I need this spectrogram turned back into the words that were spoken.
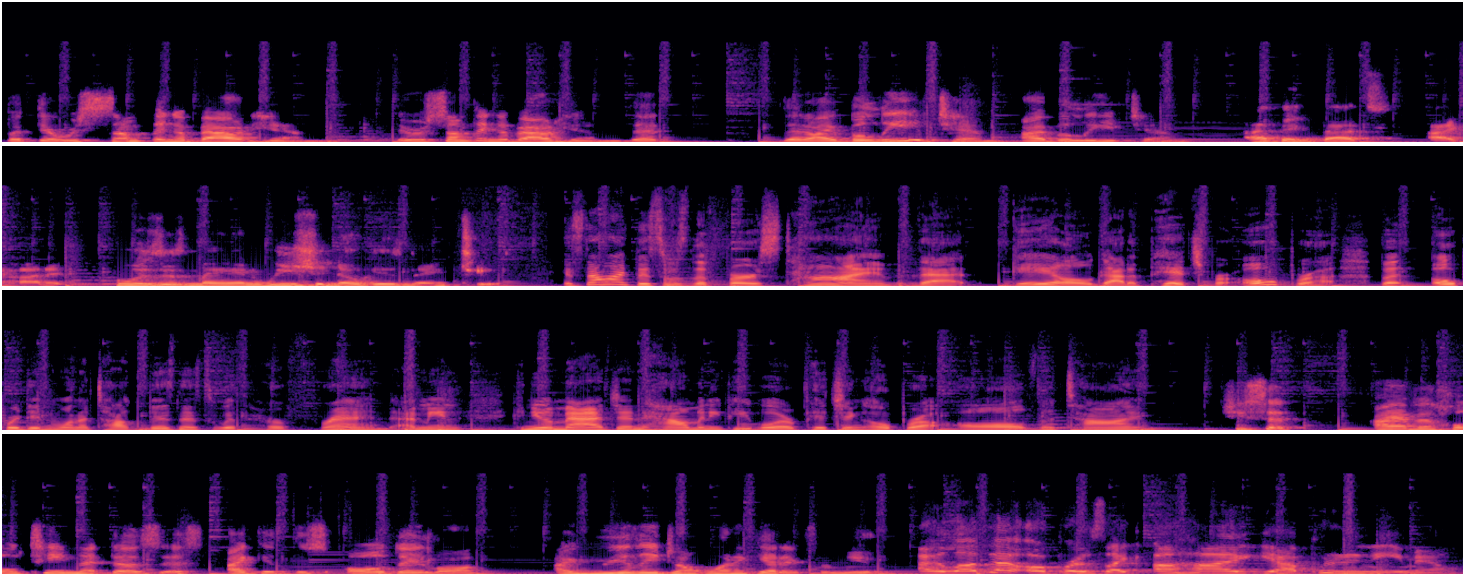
But there was something about him. There was something about him that that I believed him. I believed him. I think that's iconic. Who is this man? We should know his name too. It's not like this was the first time that Gayle got a pitch for Oprah, but Oprah didn't want to talk business with her friend. I mean, can you imagine how many people are pitching Oprah all the time? She said, I have a whole team that does this. I get this all day long. I really don't want to get it from you. I love that Oprah's like, uh huh, yeah, put it in an email.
